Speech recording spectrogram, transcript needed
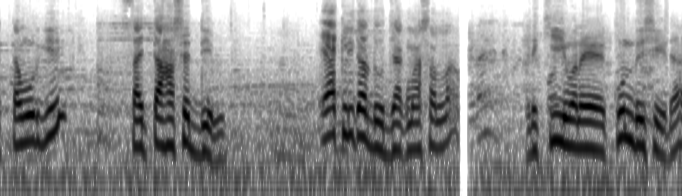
একটা মুরগি চারটা হাঁসের ডিম। এক লিটার দুধ যাক মাসাল্লাহ এটা কি মানে কোন দেশি এটা?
